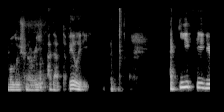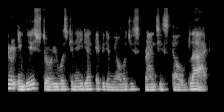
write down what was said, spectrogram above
evolutionary adaptability. A key figure in this story was Canadian epidemiologist Francis L. Black,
